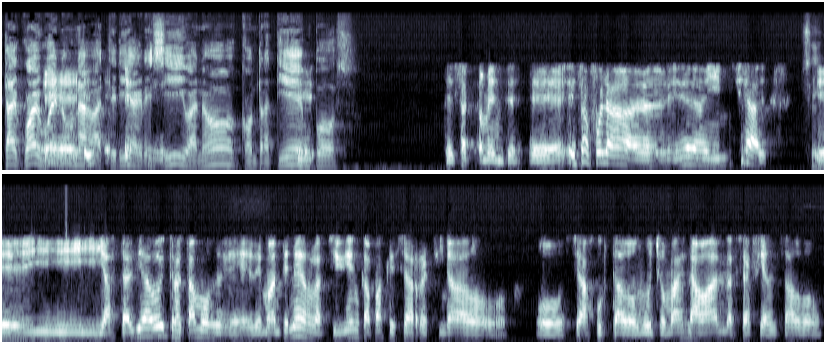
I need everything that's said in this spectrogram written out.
Tal cual, bueno, eh, una batería agresiva, ¿no? Contratiempos. Exactamente. Eh, esa fue la, idea inicial. Eh, y, hasta el día de hoy tratamos de, de, mantenerla, si bien capaz que se ha refinado o se ha ajustado mucho más la banda, se ha afianzado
